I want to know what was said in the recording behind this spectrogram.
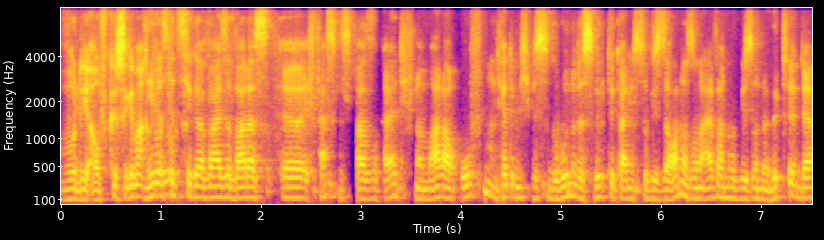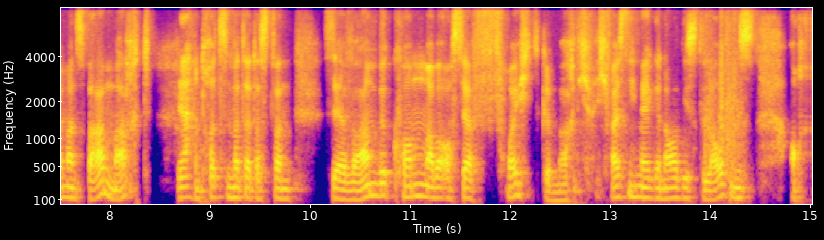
wo die Aufgüsse gemacht nee, wurden. witzigerweise war das, äh, ich weiß nicht, es war so ein relativ normaler Ofen und ich hatte mich ein bisschen gewundert, das wirkte gar nicht so wie Sauna, sondern einfach nur wie so eine Hütte, in der man es warm macht. Ja. Und trotzdem hat er das dann sehr warm bekommen, aber auch sehr feucht gemacht. Ich, ich weiß nicht mehr genau, wie es gelaufen ist. Auch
